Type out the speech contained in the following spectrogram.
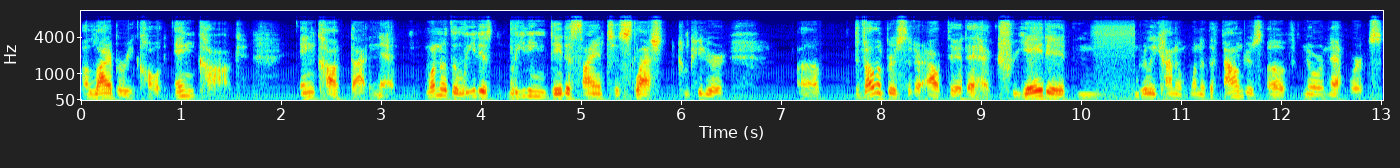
a library called Encog, ncog.net. One of the leading data scientists slash computer uh, developers that are out there that had created really kind of one of the founders of neural networks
